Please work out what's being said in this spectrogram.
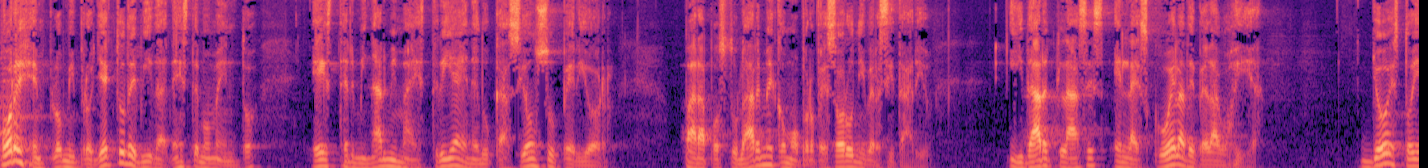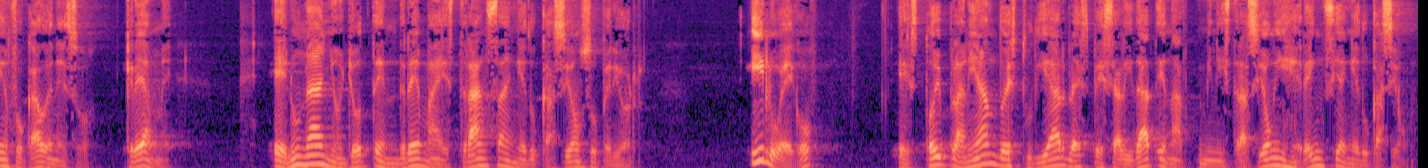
Por ejemplo, mi proyecto de vida en este momento es terminar mi maestría en educación superior para postularme como profesor universitario y dar clases en la escuela de pedagogía. Yo estoy enfocado en eso, créanme. En un año yo tendré maestranza en educación superior. Y luego estoy planeando estudiar la especialidad en administración y gerencia en educación.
